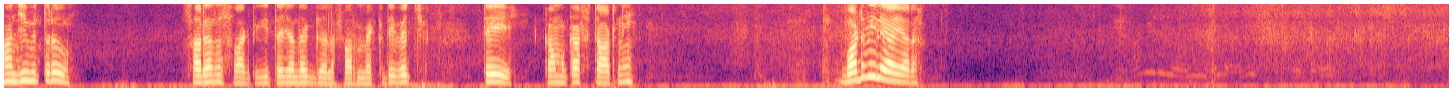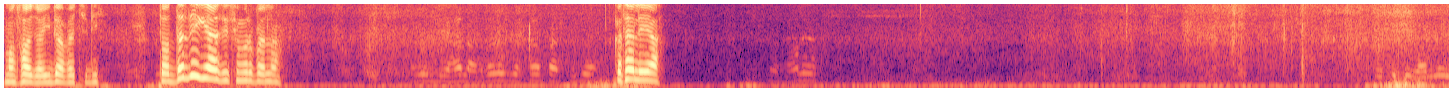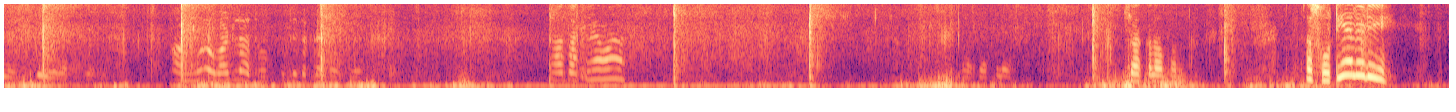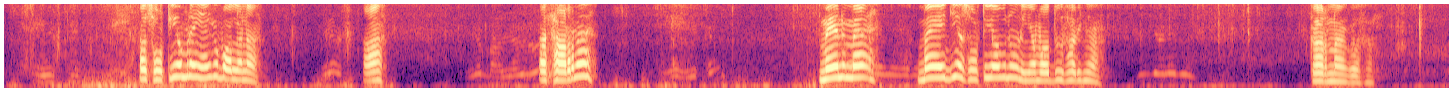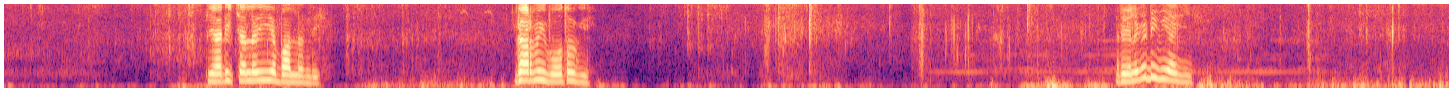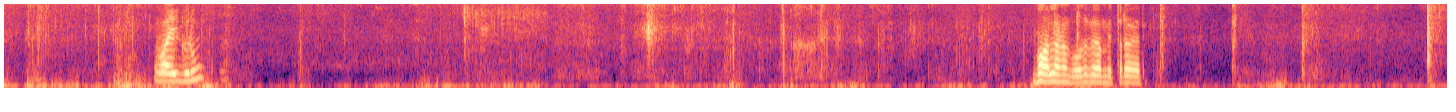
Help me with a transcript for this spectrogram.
ਹਾਂਜੀ ਮਿੱਤਰੋ, ਸਾਰਿਆਂ ਦਾ ਸਵਾਗਤ ਕੀਤਾ ਜਾਂਦਾ ਗੱਲ ਫਾਰਮ ਦੇ ਵਿੱਚ ਤੇ ਕੰਮ ਕਰ ਸਟਾਰਟ ਨੇ। ਵੱਢ ਵੀ ਲਿਆ ਯਾਰ। ਮਸਾ ਜਾਈਦਾ ਵਿੱਚ ਦੀ। ਤਾਂ ਉੱਧਰ ਦੀ ਗਿਆ ਸੀ ਸਿਮਰ ਪਹਿਲਾਂ? ਕਿੱਥੇ ਲਿਆ ਆਮੂਰੋ ਵੱਢ ਲਿਆ ਤੂੰ ਉੱਤੇ ਚੱਕਰ ਆ ਚੱਕ ਲਿਆ ਵਾ ਚੱਕ ਲਾ ਪੰਨ ਆ ਛੋਟੀਆਂ ਜਿਹੜੀ? ਆ ਛੋਟੀਆਂ ਬਣਾਈਆਂ ਕਿ ਬਾਲਣਾ? ਆ ਆ ਸਾੜਨਾ? ਮੈਂ ਮੈਂ ਮੈਂ ਇਹਦੀਆਂ ਛੋਟੀਆਂ ਬਣਾਉਣੀਆਂ ਵਾਧੂ ਸਾਰੀਆਂ। ਕਰਨਾ ਕੁਛ। ਤਿਆਰੀ ਚੱਲ ਰਹੀ ਹੈ ਬਾਲਣ ਦੀ। ਗਰਮੀ ਬਹੁਤ ਹੋ ਗਈ। ਰੇਲ ਗੱਡੀ ਵੀ ਆ ਗਈ। ਵਾਹਿਗੁਰੂ। ਬਾਲਣ ਬਹੁਤ ਪਿਆ ਮਿੱਤਰ ਐਤਕੀ।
